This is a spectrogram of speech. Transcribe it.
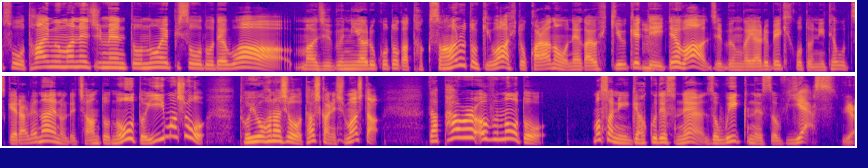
そうタイムマネジメントのエピソードでは、まあ、自分にやることがたくさんある時は人からのお願いを引き受けていては、自分がやるべきことに手をつけられないのでちゃんとノーと言いましょうというお話を確かにしました。The power of no とまさに逆ですね。The weakness of yes。Yeah.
